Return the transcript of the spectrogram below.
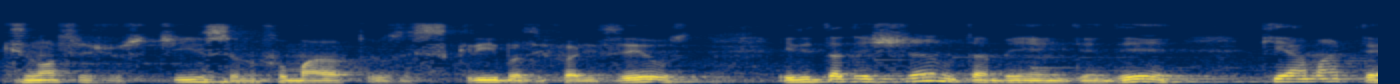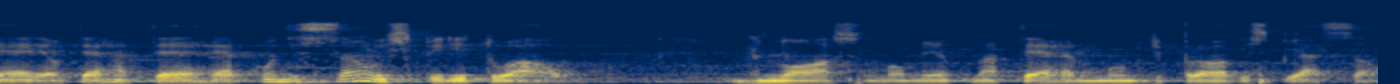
que nossa justiça não for maior que os escribas e fariseus, ele está deixando também a entender que a matéria, o terra-terra, é a condição espiritual do nosso momento na terra, no mundo de prova e expiação.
